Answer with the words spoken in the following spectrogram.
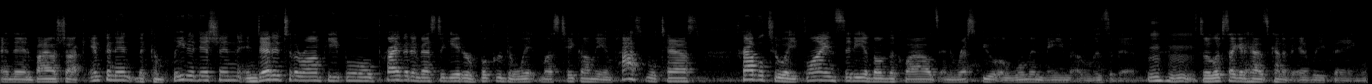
And then Bioshock Infinite, the complete edition. Indebted to the wrong people, private investigator Booker DeWitt must take on the impossible task travel to a flying city above the clouds and rescue a woman named Elizabeth. Mm-hmm. So it looks like it has kind of everything.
